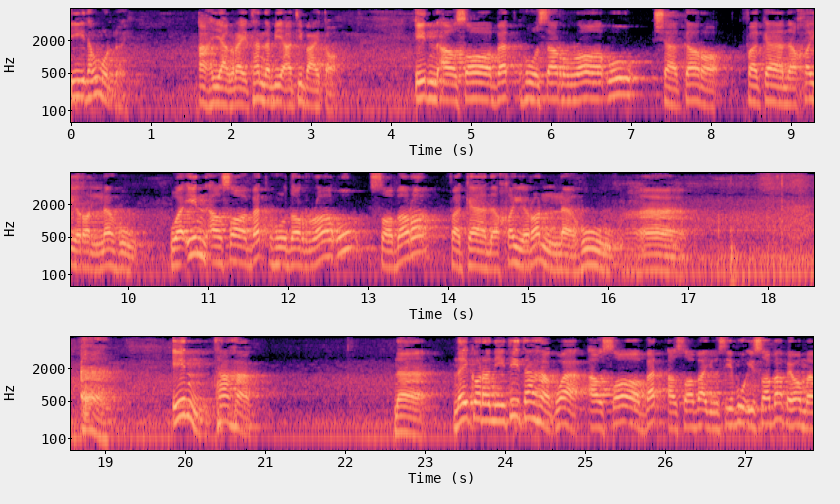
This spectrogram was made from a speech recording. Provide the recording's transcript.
ดีทั้งหมดเลยอะอย่างไรท่านนบีอธิบายต่ออินอัลซอบัตฮุซารรออุ ชากรอฟะกานะขัยรันละหูวอินอัซอบัตฮุดรรอุสบระฟกานะขยรันละหูอินถ้าหากนะในกรณีที่ถ้าหากว่าอัลซอบัตอัลซอบะยูซีบูอิซอบะแปลว่ามา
